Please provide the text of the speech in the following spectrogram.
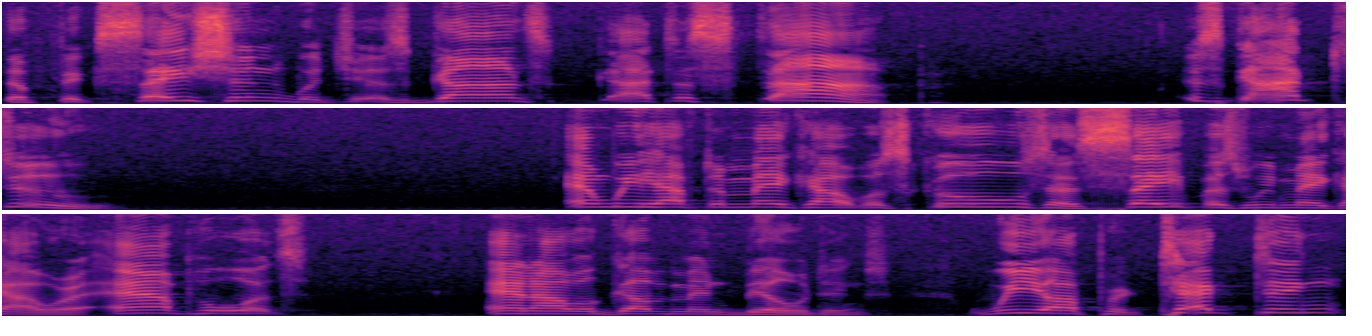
the fixation with just guns got to stop. It's got to. And we have to make our schools as safe as we make our airports and our government buildings. We are protecting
